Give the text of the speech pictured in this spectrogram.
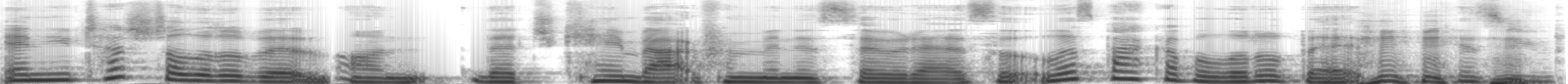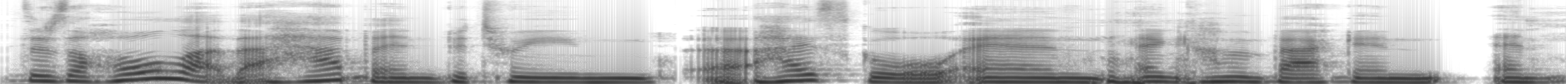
And you touched a little bit on that you came back from Minnesota. So let's back up a little bit because you, there's a whole lot that happened between uh, high school and, and coming back and, and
